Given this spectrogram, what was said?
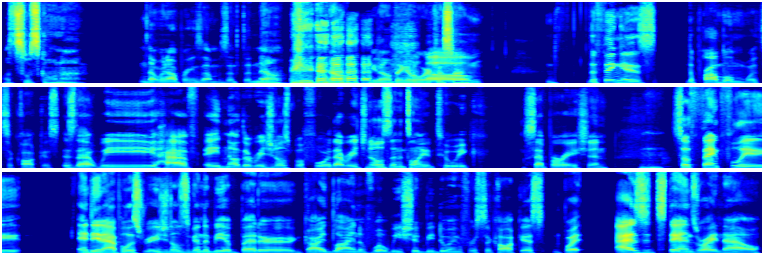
What's what's going on? no, we're not bringing Zamazenta. No? No, you don't think it'll work this time? Um, The thing is, the problem with Secaucus is that we have another regionals before that regionals, and it's only a two week separation. Mhm. So thankfully, Indianapolis regionals is going to be a better guideline of what we should be doing for Secaucus. But as it stands right now,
